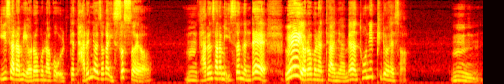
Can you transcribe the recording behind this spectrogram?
이 사람이 여러분하고 올 때 다른 여자가 있었어요. 음, 다른 사람이 있었는데 왜 여러분한테 하냐면 돈이 필요해서 음,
